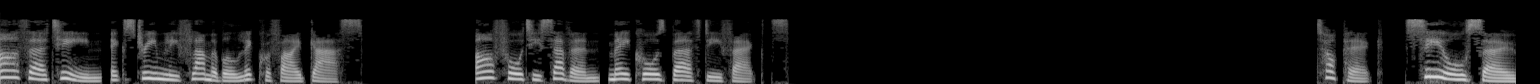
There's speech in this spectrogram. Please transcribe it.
R13 – extremely flammable liquefied gas. R47 – may cause birth defects. See also.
